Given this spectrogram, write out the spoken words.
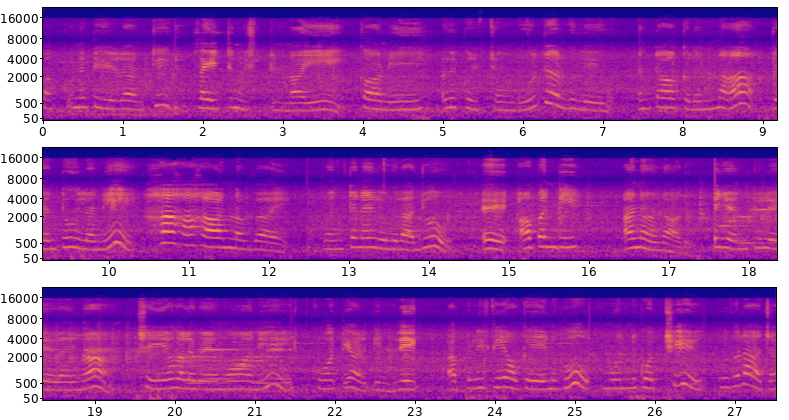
పక్కన తీయడానికి ప్రయత్నిస్తున్నాయి కానీ అవి కొంచెం కూడా జరగలేవు అంతా అక్కడున్న జంతువులని హాహాహా నవ్వాయి వెంటనే యువరాజు ఏ ఆపండి అని అన్నారు జంతువులు ఏవైనా చేయగలవేమో అని కోటి అడిగింది. అప్పటికి ఒక ఏనుగు ముందుకొచ్చి యువరాజా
